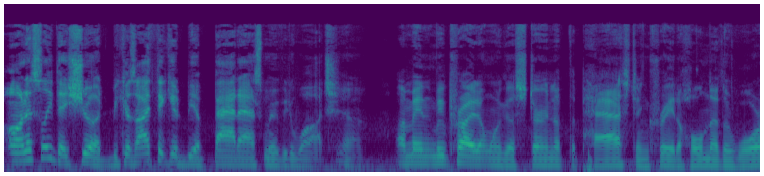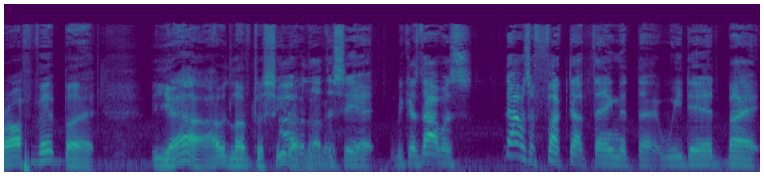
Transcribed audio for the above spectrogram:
Honestly, they should because I think it'd be a badass movie to watch. Yeah. I mean, we probably don't want to go stirring up the past and create a whole nother war off of it, but yeah, I would love to see that. I would love to see it because that was that was a fucked up thing that the, we did, but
